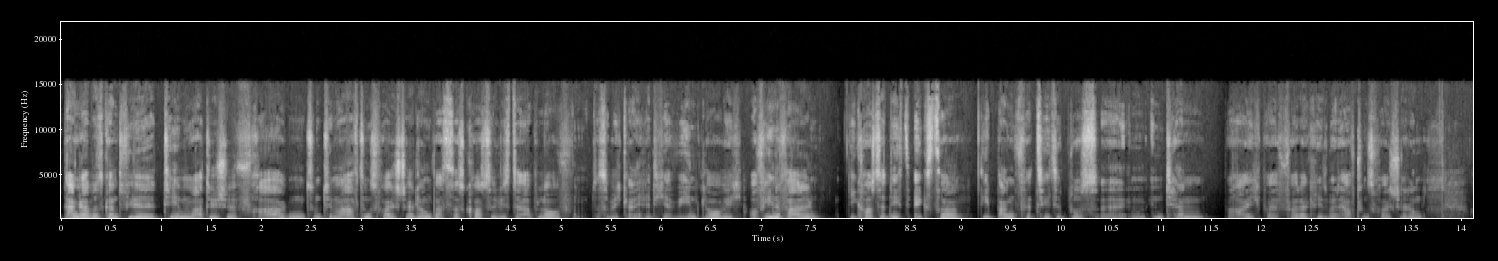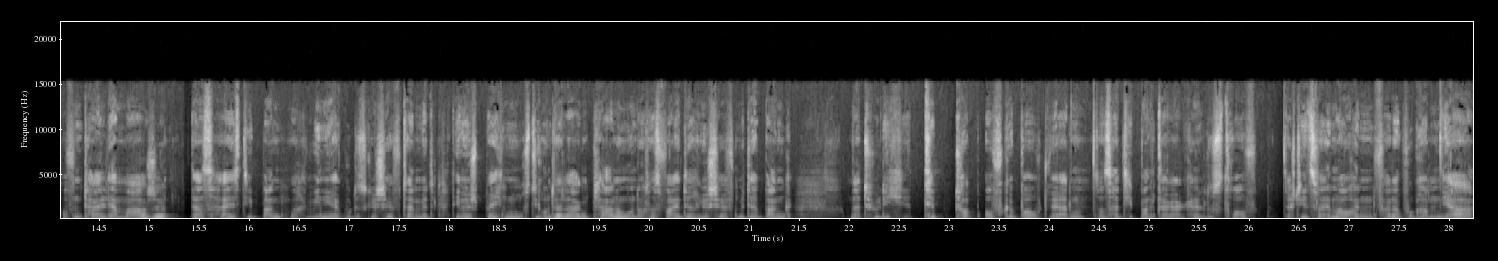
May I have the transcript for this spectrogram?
Dann gab es ganz viele thematische Fragen zum Thema Haftungsfreistellung, was das kostet, wie ist der Ablauf. Das habe ich gar nicht richtig erwähnt, glaube ich. Auf jeden Fall, die kostet nichts extra. Die Bank verzichtet bloß äh, im internen Bereich bei Förderkrediten mit Haftungsfreistellung auf einen Teil der Marge. Das heißt, die Bank macht weniger gutes Geschäft damit. Dementsprechend muss die Unterlagenplanung und auch das weitere Geschäft mit der Bank natürlich tipptopp aufgebaut werden. Sonst hat die Bank da gar keine Lust drauf. Da steht zwar immer auch in Förderprogrammen, ja,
